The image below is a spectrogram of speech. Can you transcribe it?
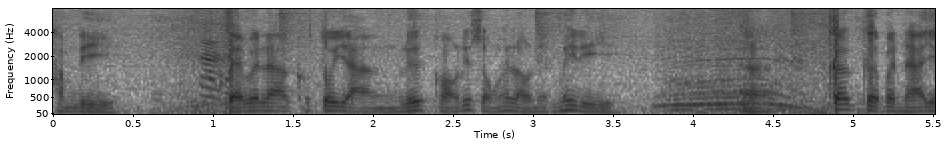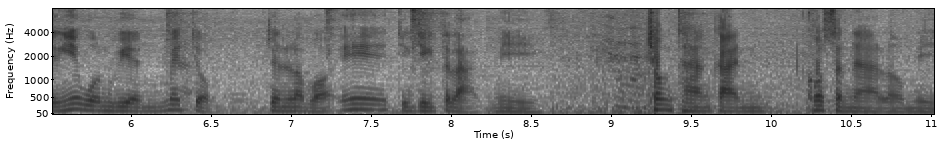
ทำดีค่ะแต่เวลาตัวอย่างหรือของที่ส่งให้เราเนี่ยไม่ดีอ่าก็เกิดปัญหาอย่างนี้วนเวียนไม่จบจนเราบอกเอ๊ะจริง ๆ ตลาดมีค่ะช่องทางการโฆษณาเรามี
